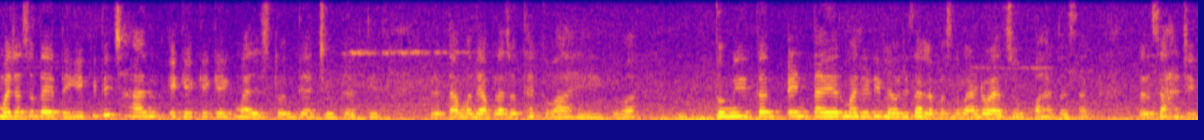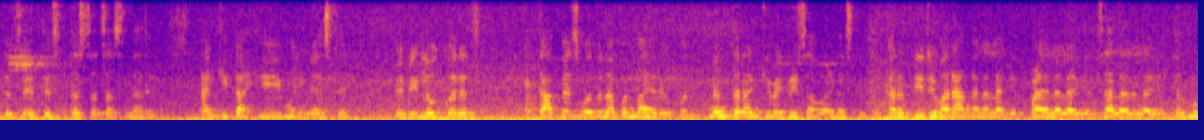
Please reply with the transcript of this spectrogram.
मजासुद्धा येते की किती छान एक एक एक एक माइलस्टोन ते अचीव करते तर त्यामध्ये आपला जो थकवा आहे किंवा तुम्ही तर एंटायर माझी डिलेवरी झाल्यापासून माझ्या डोळ्यात झोप पाहत असाल तर साहजिकच येते तसंच असणार आहे. आणखी काही महिने असते मे बी लवकरच त्या फेजमधून आपण बाहेर येऊ पण नंतर आणखी वेगळीच आव्हानं असतील कारण ती जेव्हा रांगायला लागेल पळायला लागेल चालायला लागेल तर मग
